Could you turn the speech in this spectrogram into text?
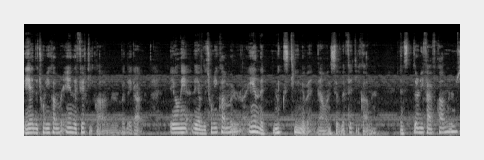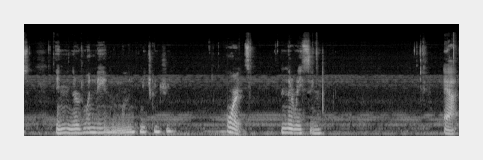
They had the 20 kilometer and the 50 kilometer, but they got they only they have the 20 kilometer and the mixed team event now instead of the 50 kilometer. It's 35 kilometers, and there's one man and woman from each country, or it's and they're racing at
